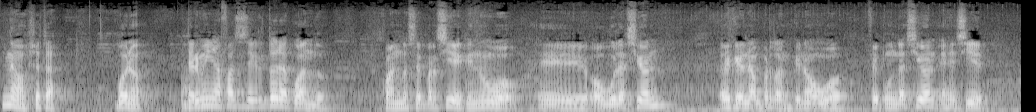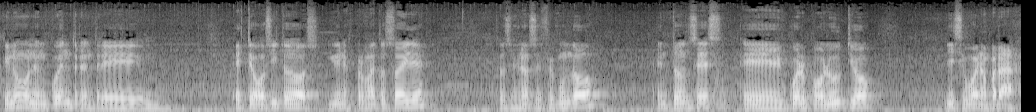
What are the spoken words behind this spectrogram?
no, ya está. Bueno, termina fase secretora cuando? Cuando se percibe que no hubo eh, ovulación, eh, que no, perdón, que no hubo fecundación, es decir, que no hubo un encuentro entre este ovocito 2 y un espermatozoide, entonces no se fecundó, entonces eh, el cuerpo lúteo dice, bueno, pará,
